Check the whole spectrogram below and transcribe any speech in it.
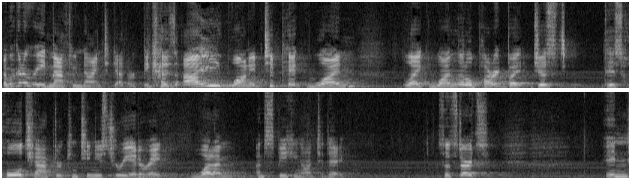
And we're going to read Matthew 9 together because I wanted to pick one like one little part, but just this whole chapter continues to reiterate what I'm, I'm speaking on today. So it starts in,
